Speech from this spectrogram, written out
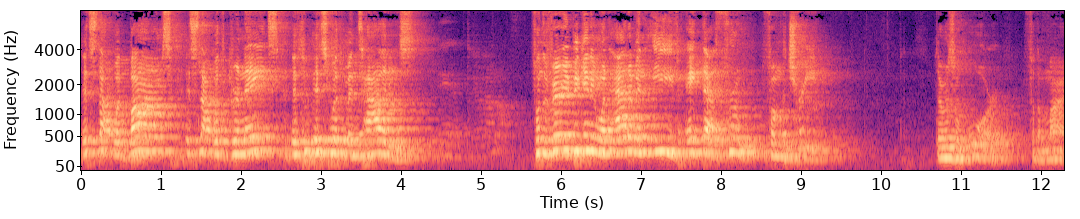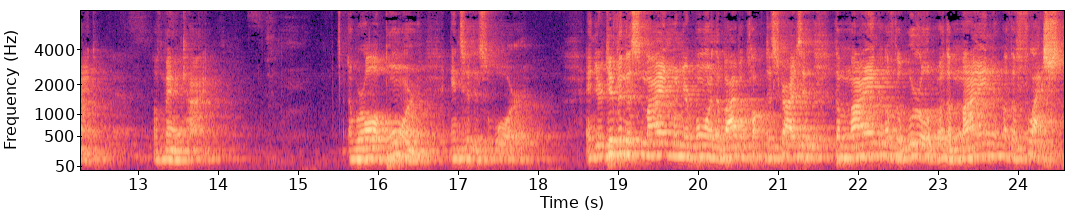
it's not with bombs, it's not with grenades, it's, it's with mentalities. From the very beginning, when Adam and Eve ate that fruit from the tree, there was a war for the mind of mankind. And we're all born into this war. And you're given this mind when you're born. The Bible describes it the mind of the world or the mind of the flesh.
